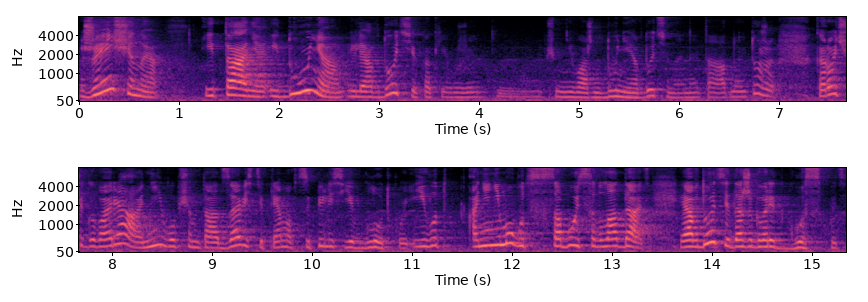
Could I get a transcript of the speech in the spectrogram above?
женщины, и Таня, и Дуня, или Авдотья, как я уже, в общем, неважно, Дуня и Авдотья, наверное, это одно и то же. Короче говоря, они, в общем-то, от зависти прямо вцепились ей в глотку. И вот они не могут с собой совладать. И Авдотья даже говорит, господи,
